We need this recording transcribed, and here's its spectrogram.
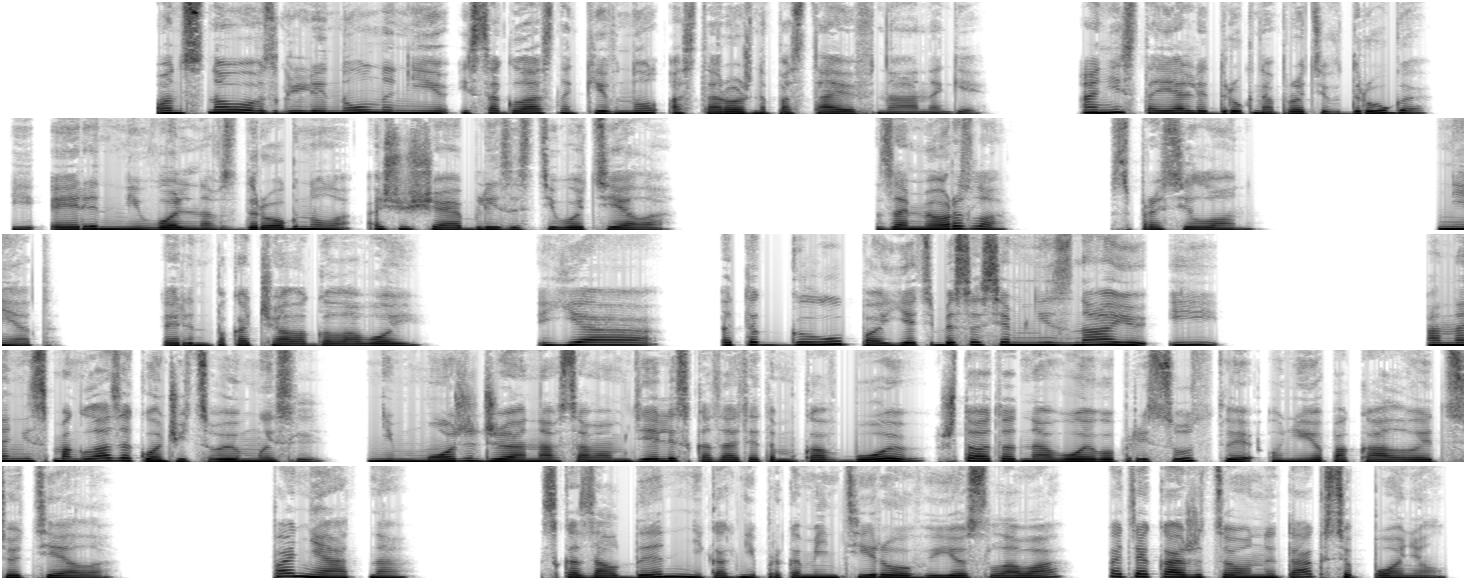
Он снова взглянул на нее и согласно кивнул, осторожно поставив на ноги. Они стояли друг напротив друга, и Эрин невольно вздрогнула, ощущая близость его тела. «Замерзла?» — спросил он. «Нет», — Эрин покачала головой. «Я... Это глупо, я тебя совсем не знаю и...» Она не смогла закончить свою мысль. Не может же она в самом деле сказать этому ковбою, что от одного его присутствия у нее покалывает все тело. «Понятно», — сказал Дэн, никак не прокомментировав ее слова, хотя, кажется, он и так все понял.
